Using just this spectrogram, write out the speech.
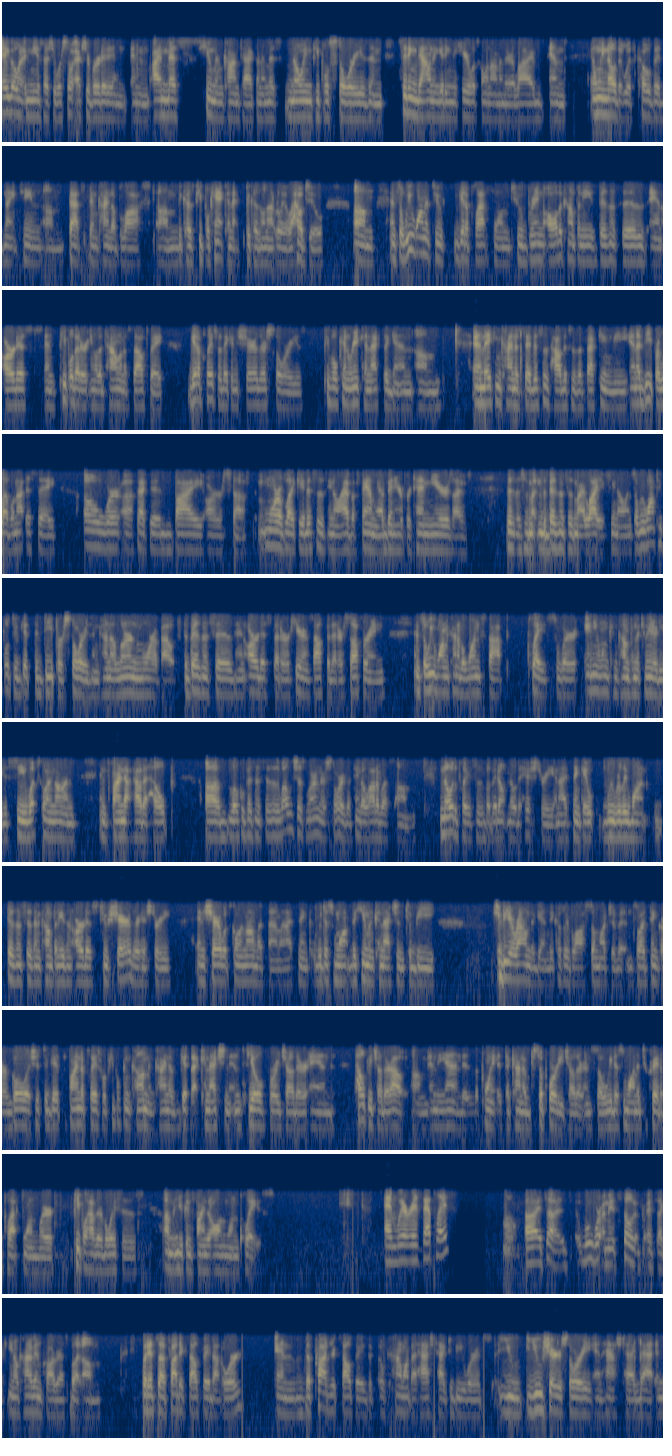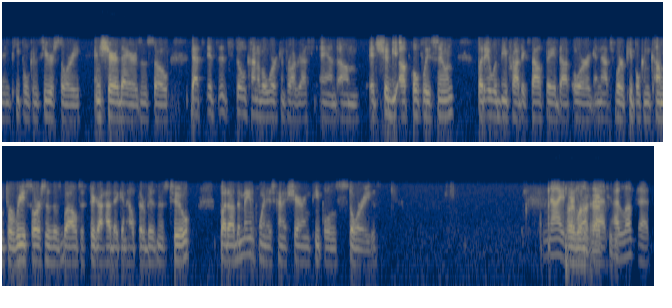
Ego and me especially, we're so extroverted, and and I miss human contact, and I miss knowing people's stories and sitting down and getting to hear what's going on in their lives. And and we know that with COVID 19, um, that's been kind of lost um, because people can't connect because we're not really allowed to. Um, and so we wanted to get a platform to bring all the companies, businesses, and artists and people that are, you know, the talent of South Bay, get a place where they can share their stories. People can reconnect again, um, and they can kind of say, "This is how this is affecting me," in a deeper level, not just say, "Oh, we're affected by our stuff." More of like, "Hey, this is, you know, I have a family. I've been here for 10 years. I've business is my, the business is my life, you know. And so we want people to get the deeper stories and kind of learn more about the businesses and artists that are here in South Bay that are suffering. And so we want kind of a one-stop place where anyone can come from the community to see what's going on and find out how to help uh, local businesses as well as just learn their stories. I think a lot of us um, know the places, but they don't know the history. And I think it, we really want businesses and companies and artists to share their history and share what's going on with them. And I think we just want the human connection to be to be around again because we've lost so much of it. And so I think our goal is just to get find a place where people can come and kind of get that connection and feel for each other and help each other out. Um, in the end, is the point is to kind of support each other. And so we just wanted to create a platform where people have their voices um, and you can find it all in one place. And where is that place? Uh, it's a, uh, it's, well, we're, I mean, it's still, it's like, you know, kind of in progress, but, um, but it's uh, projectsouthbay.org and the project South Bay, I kind of want that hashtag to be where it's you you share your story and hashtag that, and then people can see your story and share theirs. And so that's it's it's still kind of a work in progress, and um, it should be up hopefully soon. But it would be projectsouthbay.org, and that's where people can come for resources as well to figure out how they can help their business too. But uh, the main point is kind of sharing people's stories. Nice, I, I love that. I love that.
